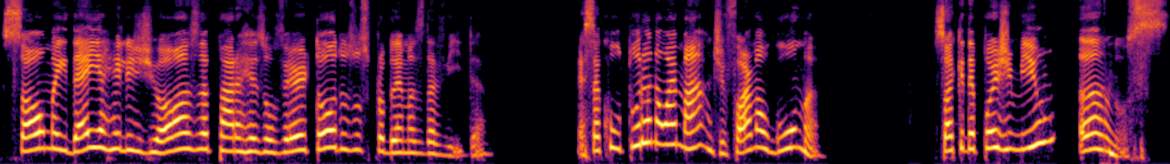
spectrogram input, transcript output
só uma ideia religiosa para resolver todos os problemas da vida? Essa cultura não é má, de forma alguma. Só que depois de mil anos,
